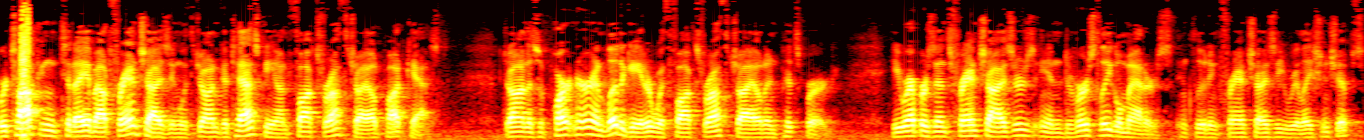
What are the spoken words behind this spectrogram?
We're talking today about franchising with John Gotaskie on Fox Rothschild podcast. John is a partner and litigator with Fox Rothschild in Pittsburgh. He represents franchisors in diverse legal matters, including franchisee relationships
